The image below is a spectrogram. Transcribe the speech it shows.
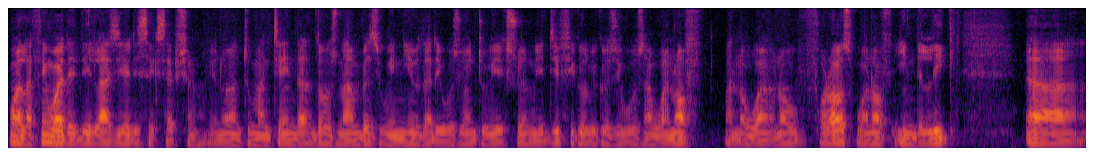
Well, I think what they did last year is exceptional, you know, and to maintain that those numbers, we knew that it was going to be extremely difficult because it was a one-off, and no one-off for us, one-off in the league. Uh,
